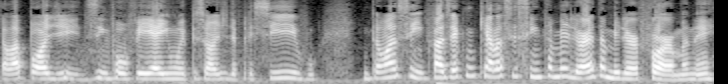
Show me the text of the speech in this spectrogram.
ela pode desenvolver aí um episódio depressivo. Então, assim, fazer com que ela se sinta melhor da melhor forma, né?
